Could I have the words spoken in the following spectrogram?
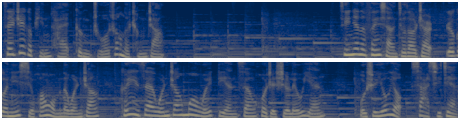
在这个平台更茁壮的成长。今天的分享就到这儿。如果你喜欢我们的文章，可以在文章末尾点赞或者是留言。我是悠悠，下期见。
